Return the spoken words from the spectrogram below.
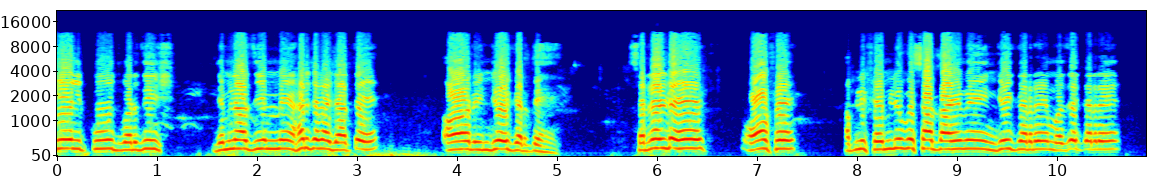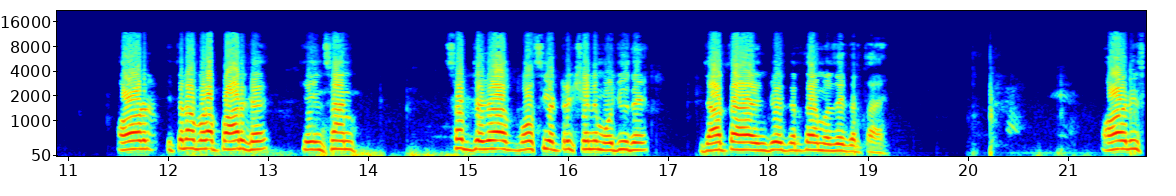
खेल कूद वर्जिश जिम्नाजियम में हर जगह जाते हैं और इन्जॉय करते हैं। सैटरडे है ऑफ़ है, अपनी फैमिलियों के साथ आए हुए इंजॉय कर रहे हैं, मज़े कर रहे हैं। और इतना बड़ा पार्क है कि इंसान सब जगह बहुत सी अट्रैक्शन मौजूद हैं। जाता है एंजॉय करता है, मज़े करता है। और इस,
